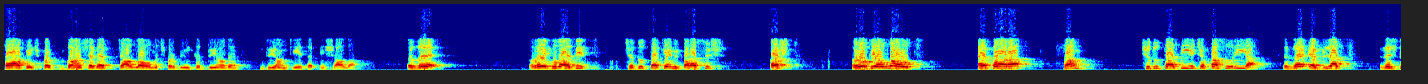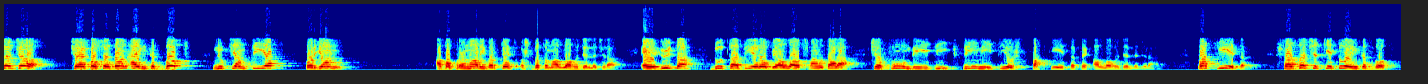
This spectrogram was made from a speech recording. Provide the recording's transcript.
ta shpërbyn çfar ban se veç Allahu me shpërbly në këtë dynja dhe dynjanë tjetër inshallah. Dhe rregulla e dytë që duhet ta kemi parasysh është robi i Allahut, e para thamë që duhet ta dijë që pasuria dhe evlat dhe çdo gjë që e posedon ai në këtë botë nuk janë të tijat, por janë Apo pronari i vërtetë është vetëm Allahu xhalla xhela. E e dyta, duhet ta dijë robi i Allahut subhanahu wa taala që fundi i tij, kthimi i tij është patjetër tek Allahu xhalla xhela. Patjetër, sado që të jetojë në këtë botë,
